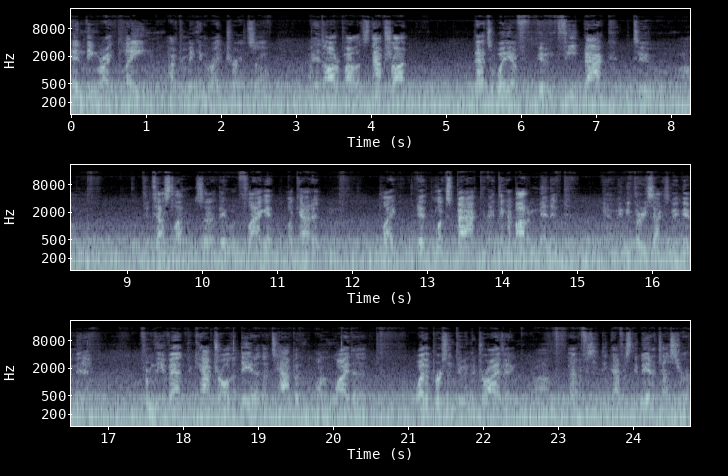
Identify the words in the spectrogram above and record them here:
ending right lane after making the right turn. So I hit the autopilot snapshot. That's a way of giving feedback to um, to Tesla so that they would flag it, look at it, like it looks back. I think about a minute, yeah, maybe 30 seconds, maybe a minute from the event to capture all the data that's happened on why the why the person doing the driving, uh, the FSD, beta tester,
